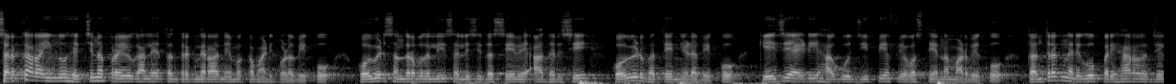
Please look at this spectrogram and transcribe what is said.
ಸರ್ಕಾರ ಇನ್ನು ಹೆಚ್ಚಿನ ಪ್ರಯೋಗಾಲಯ ತಂತ್ರಜ್ಞರ ನೇಮಕ ಮಾಡಿಕೊಳ್ಳಬೇಕು. ಕೋವಿಡ್ ಸಂದರ್ಭದಲ್ಲಿ ಸಲ್ಲಿಸಿದ ಸೇವೆ ಆಧರಿಸಿ ಕೋವಿಡ್ ಭತ್ಯೆ ನೀಡಬೇಕು. ಕೆಜಿಐಡಿ ಹಾಗೂ ಜಿಪಿಎಫ್ ವ್ಯವಸ್ಥೆಯನ್ನು ಮಾಡಬೇಕು. ತಂತ್ರಜ್ಞರಿಗೂ ಪರಿಹಾರ ರಜೆ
